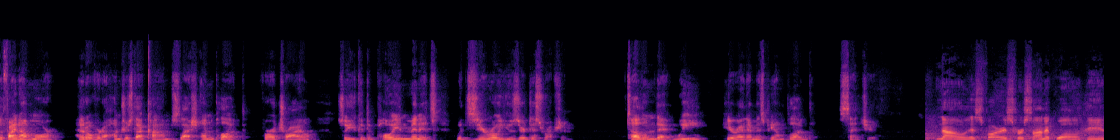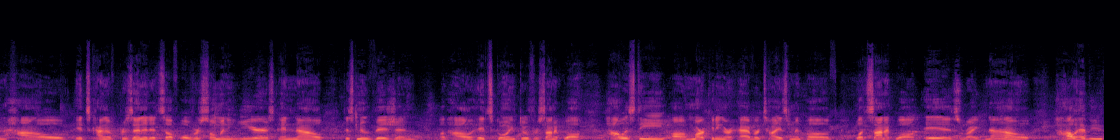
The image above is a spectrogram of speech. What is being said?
To find out more, head over to huntress.com slash unplugged for a trial so you can deploy in minutes with zero user disruption. Tell them that we here at MSP Unplugged sent you. Now, as far as for SonicWall and how it's kind of presented itself over so many years, and now this new vision of how it's going through for SonicWall, how is the uh, marketing or advertisement of what Sonic SonicWall is right now? How have you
